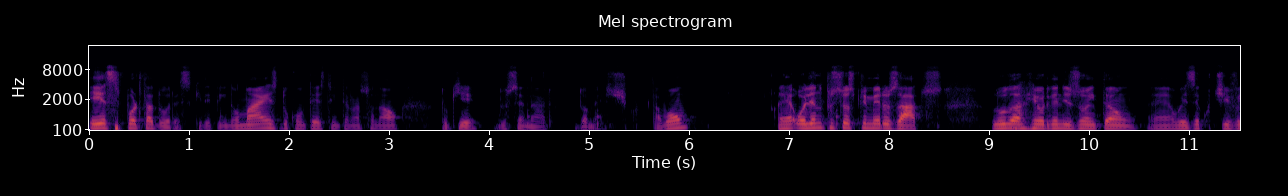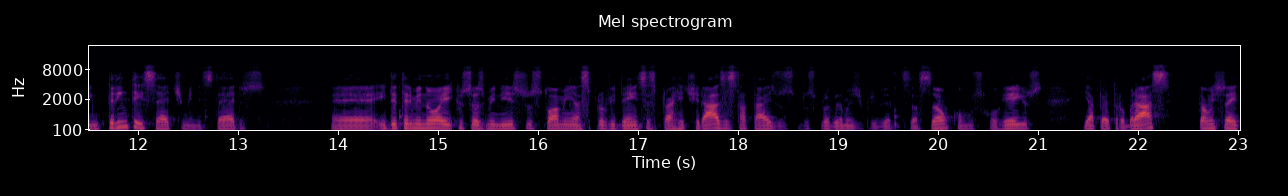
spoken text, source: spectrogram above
exportadoras, que dependam mais do contexto internacional do que do cenário doméstico, tá bom? É, olhando para os seus primeiros atos, Lula reorganizou então é, o executivo em 37 ministérios é, e determinou aí que os seus ministros tomem as providências para retirar as estatais dos, dos, programas de privatização, como os Correios e a Petrobras. Então isso aí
